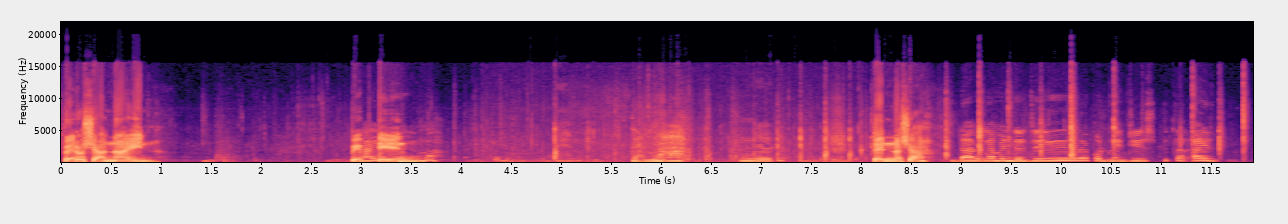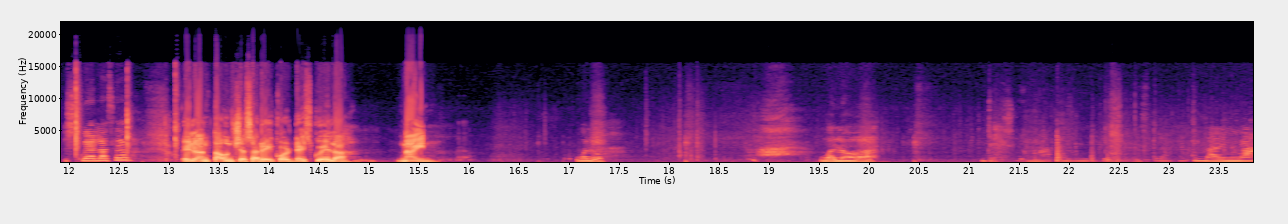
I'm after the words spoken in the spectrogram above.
Pero siya, 9. 15, Tama. 10 na siya. Dami namin DJ record na DJ hospital. Ay, eskwela sir. Ilang taon siya sa record na eskwela? 9. Walo. Walo ah. Nine nga.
